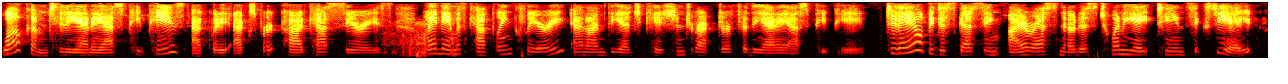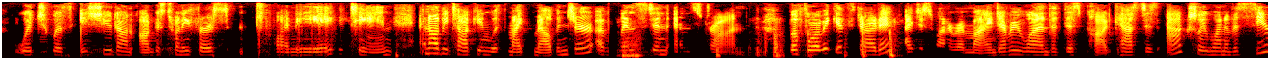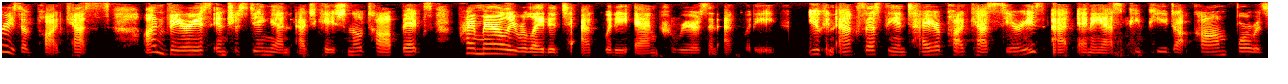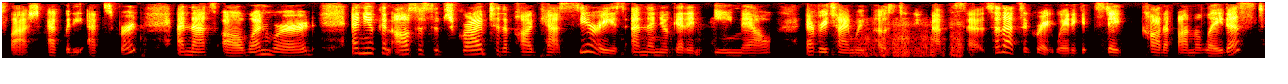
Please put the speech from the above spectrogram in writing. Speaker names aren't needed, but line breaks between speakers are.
Welcome to the NASPP's Equity Expert Podcast Series. My name is Kathleen Cleary, and I'm the Education Director for the NASPP. Today I'll be discussing IRS Notice 2018 68, which was issued on August 21st, 2018, and I'll be talking with Mike Melbinger of Winston and Strawn. Before we get started, I just want to remind everyone that this podcast is actually one of a series of podcasts on various interesting and educational topics, primarily related to equity and careers in equity. You can access the entire podcast series at naspp.com forward slash equity expert, and that's all one word. And you can also subscribe to the podcast series, and then you'll get an email every time we post a new episode. So that's a great way to get stay caught up on the latest.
